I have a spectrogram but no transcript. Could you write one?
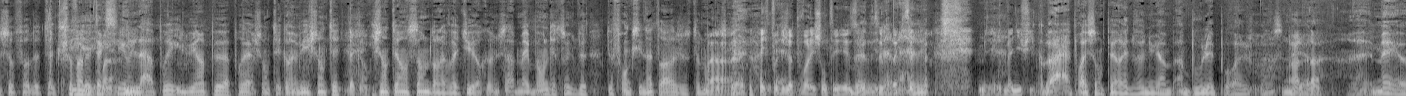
chauffeur de taxi. Chauffeur de et taxi, Il oui. l'a appris, il lui a un peu appris à chanter quand même. Il chantait, D'accord. ils chantaient ensemble dans la voiture comme ça. Mais bon, des trucs de, de Frank Sinatra justement. Bah, parce que- il faut déjà pouvoir les chanter. Bah bah bah. Mais magnifique. Quoi. Bah, après, son père est devenu un, un boulet pour elle, je pense. Mais, Ah euh, mais euh,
